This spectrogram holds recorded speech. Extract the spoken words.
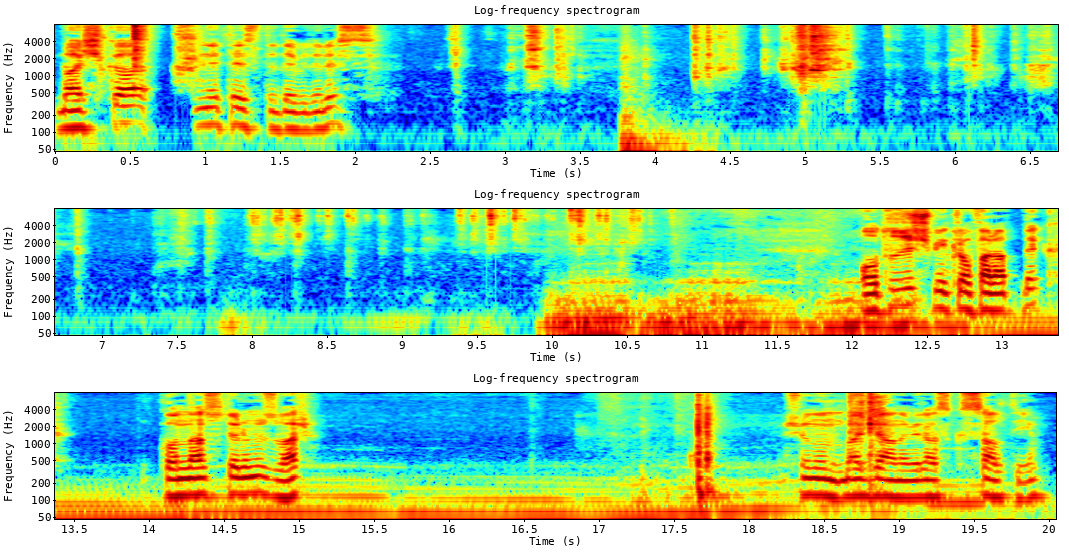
Başka ne test edebiliriz? ...33 mikrofaradlık kondansatörümüz var. Şunun bacağını biraz kısaltayım.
